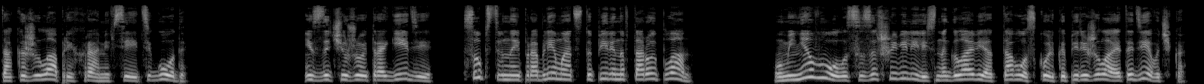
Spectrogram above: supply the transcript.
так и жила при храме все эти годы. Из-за чужой трагедии собственные проблемы отступили на второй план. У меня волосы зашевелились на голове от того, сколько пережила эта девочка.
